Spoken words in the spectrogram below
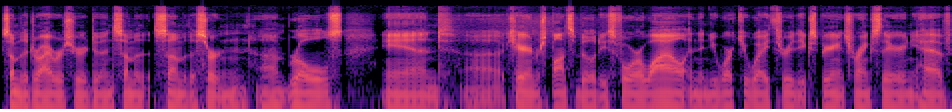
some of the drivers who are doing some of the, some of the certain um, roles and uh, carrying responsibilities for a while, and then you work your way through the experience ranks there, and you have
